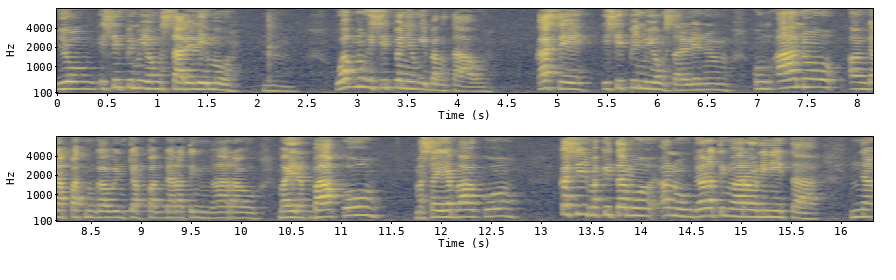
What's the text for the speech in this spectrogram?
yung isipin mo yung sarili mo. Hmm. Wag mong isipin yung ibang tao. Kasi isipin mo yung sarili mo kung ano ang dapat mong gawin kapag darating yung araw. Mahirap ba ako? Masaya ba ako? Kasi makita mo ano darating yung araw ni Nita na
